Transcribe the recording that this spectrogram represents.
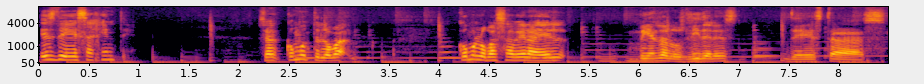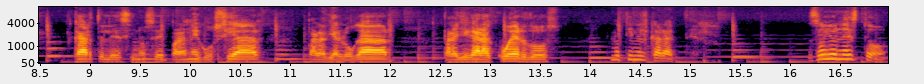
Es de esa gente. O sea, ¿cómo te lo va cómo lo vas a ver a él viendo a los líderes de estas cárteles y no sé, para negociar, para dialogar, para llegar a acuerdos. No tiene el carácter. Soy honesto.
